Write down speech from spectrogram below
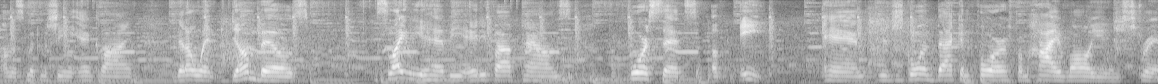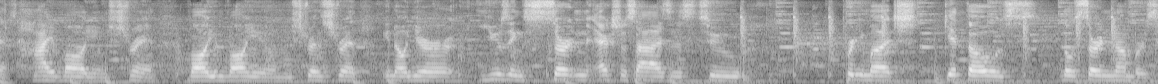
on the Smith machine incline. Then I went dumbbells, slightly heavy, 85 pounds, for four sets of eight. And you're just going back and forth from high volume strength, high volume strength, volume, volume, strength, strength. You know, you're using certain exercises to pretty much get those those certain numbers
